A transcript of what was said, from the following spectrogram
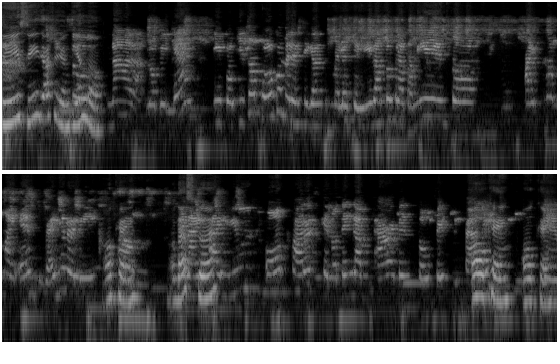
Sí, sí, ya yo entiendo. So, nada, lo piqué y poquito a poco me le, siga- me le seguí dando tratamiento. I cut my ends regularly. Okay. Um, Oh, that's and good. I, I use all products que no tengan parabens, sulfates y. Okay, okay. Eh,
